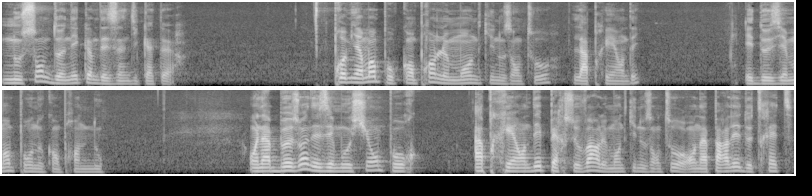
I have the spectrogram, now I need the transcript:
nous sont donnés comme des indicateurs. Premièrement, pour comprendre le monde qui nous entoure, l'appréhender. Et deuxièmement, pour nous comprendre nous. On a besoin des émotions pour appréhender, percevoir le monde qui nous entoure. On a parlé de traite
